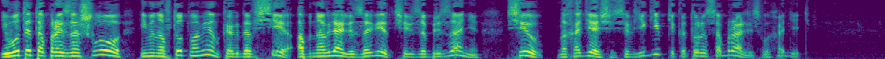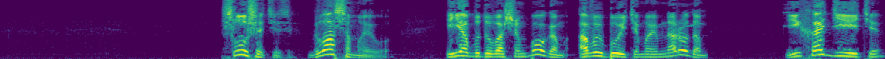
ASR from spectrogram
И вот это произошло именно в тот момент, когда все обновляли завет через обрезание, все находящиеся в Египте, которые собрались выходить. Слушайтесь гласа моего, и я буду вашим Богом, а вы будете моим народом, и ходите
